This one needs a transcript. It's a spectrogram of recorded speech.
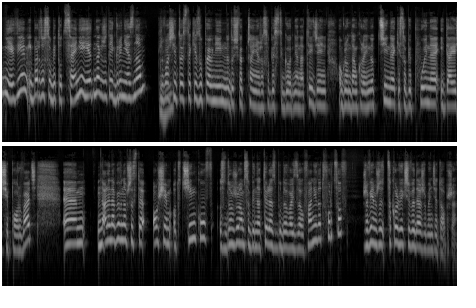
nie wiem i bardzo sobie to cenię, jednak, że tej gry nie znam. Że właśnie to jest takie zupełnie inne doświadczenie, że sobie z tygodnia na tydzień oglądam kolejny odcinek i sobie płynę i daję się porwać. Em, no ale na pewno przez te osiem odcinków zdążyłam sobie na tyle zbudować zaufanie do twórców, że wiem, że cokolwiek się wydarzy, będzie dobrze.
